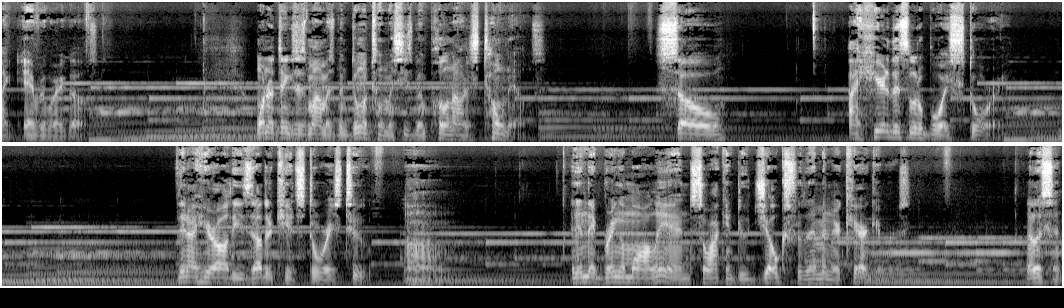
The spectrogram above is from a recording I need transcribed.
like everywhere he goes. One of the things his mom has been doing to him is she's been pulling out his toenails. So I hear this little boy's story. Then I hear all these other kids' stories too. Um, and then they bring them all in so I can do jokes for them and their caregivers. Now listen,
